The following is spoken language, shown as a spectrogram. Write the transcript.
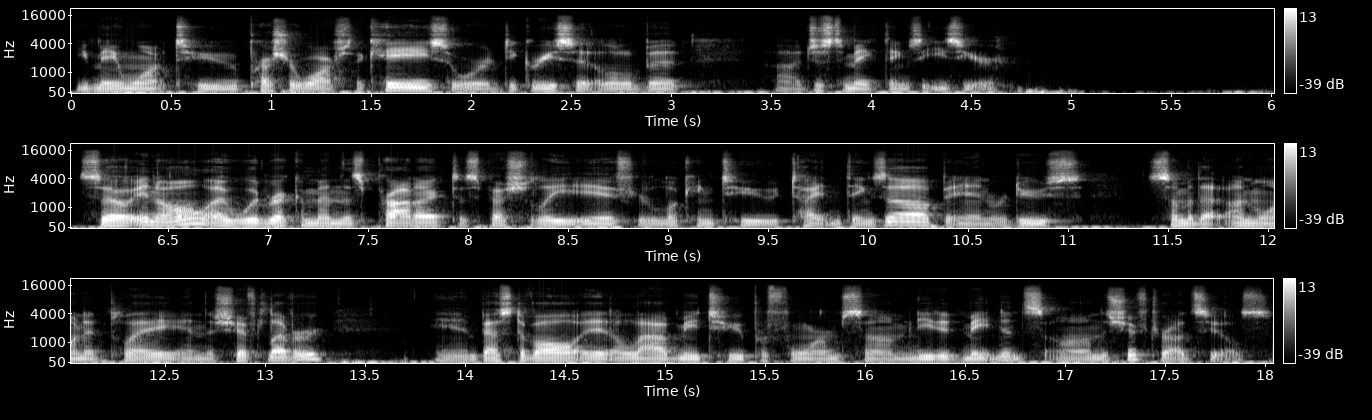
you may want to pressure wash the case or degrease it a little bit uh, just to make things easier. So in all, I would recommend this product, especially if you're looking to tighten things up and reduce some of that unwanted play in the shift lever. And best of all, it allowed me to perform some needed maintenance on the shift rod seals.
